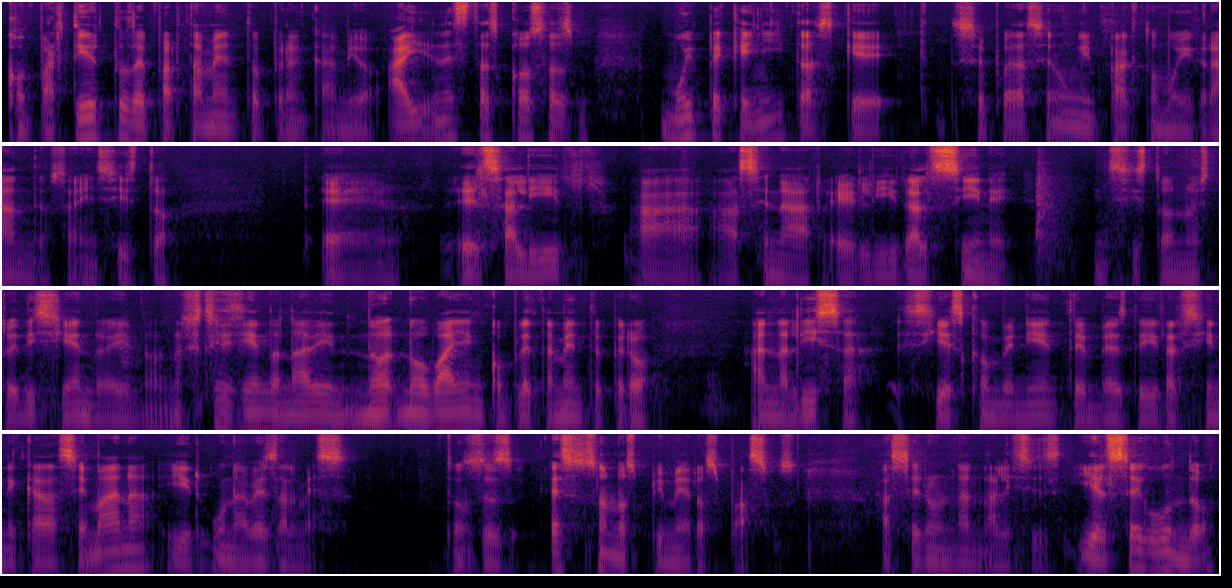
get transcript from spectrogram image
compartir tu departamento, pero en cambio hay en estas cosas muy pequeñitas que se puede hacer un impacto muy grande. O sea, insisto, eh, el salir a, a, cenar, el ir al cine, insisto, no estoy diciendo, eh, no, no, estoy diciendo a nadie, no, no vayan completamente, pero analiza si es conveniente en vez de ir al cine cada semana, ir una vez al mes. Entonces, esos son los primeros pasos, hacer un análisis. Y el segundo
